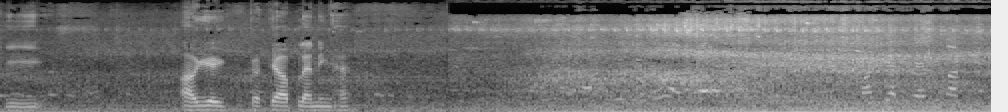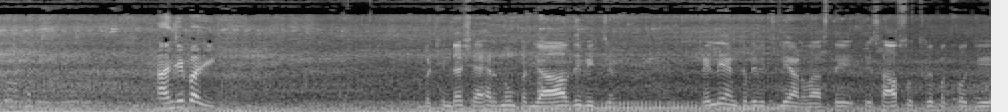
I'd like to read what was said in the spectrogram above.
कि आगे का क्या प्लानिंग है। ਹਾਂਜੀ ਭਾਜੀ। ਬਠਿੰਡਾ ਸ਼ਹਿਰ ਨੂੰ ਪੰਜਾਬ ਦੇ ਵਿੱਚ ਪਹਿਲੇ ਅੰਕ ਦੇ ਵਿੱਚ ਲਿਆਉਣ ਵਾਸਤੇ ਤੇ ਸਾਫ਼ ਸੁਥਰੇ ਪੱਖੋ ਜੇ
